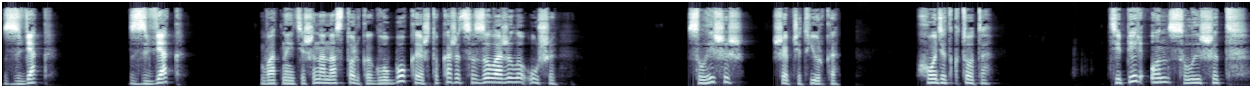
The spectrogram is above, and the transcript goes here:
Звяк, звяк. Ватная тишина настолько глубокая, что, кажется, заложила уши. «Слышишь?» — шепчет Юрка. «Ходит кто-то». Теперь он слышит,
